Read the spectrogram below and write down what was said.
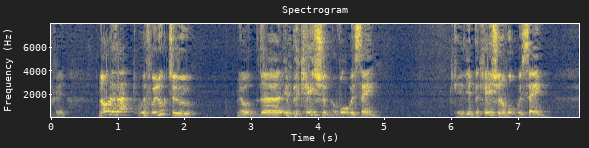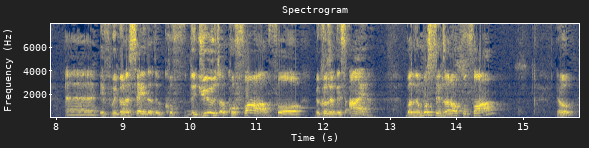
Okay. Not only that, if we look to you know, the implication of what we're saying, okay, the implication of what we're saying, uh, if we're going to say that the, kuf- the Jews are kuffar for, because of this ayah, but the Muslims are not kuffar, you know,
